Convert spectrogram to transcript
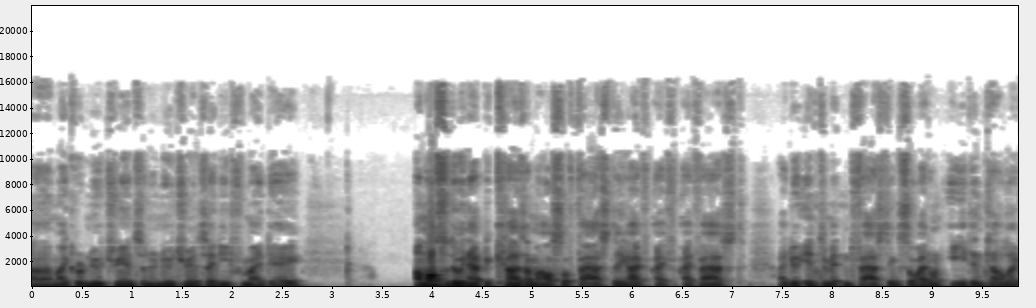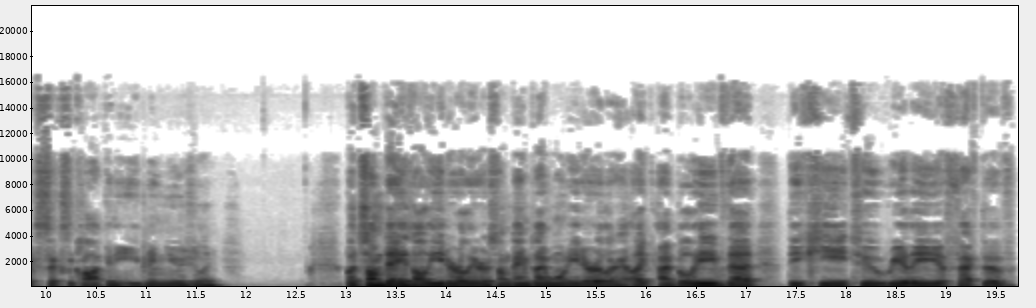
uh, micronutrients and the nutrients I need for my day. I'm also doing that because I'm also fasting. I, I, I fast I do intermittent fasting, so I don't eat until like six o'clock in the evening usually. But some days I'll eat earlier. Sometimes I won't eat earlier. Like I believe that the key to really effective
